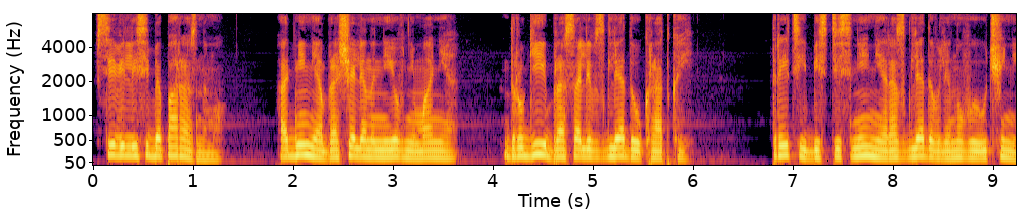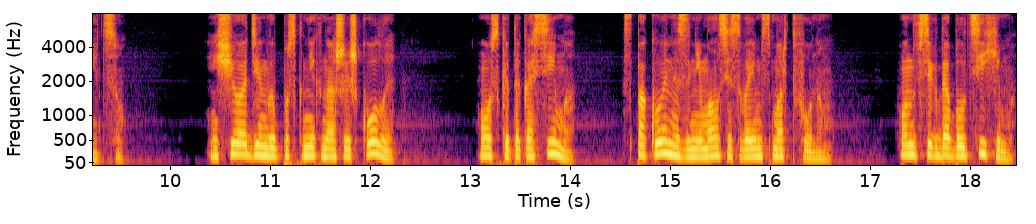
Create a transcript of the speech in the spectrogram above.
Все вели себя по-разному. Одни не обращали на нее внимания, другие бросали взгляды украдкой — Третьи без стеснения разглядывали новую ученицу. Еще один выпускник нашей школы, Оска Такасима, спокойно занимался своим смартфоном. Он всегда был тихим,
